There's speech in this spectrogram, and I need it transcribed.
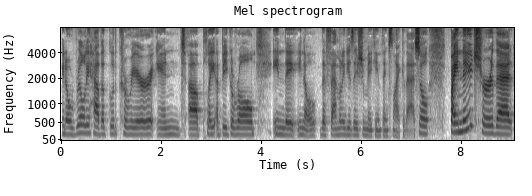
you know, really have a good career and uh, play a bigger role in the, you know, the family decision making, things like that. So by nature that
